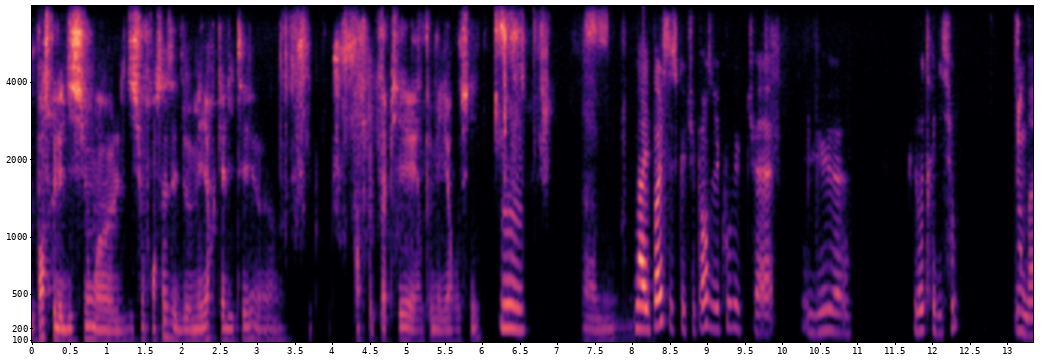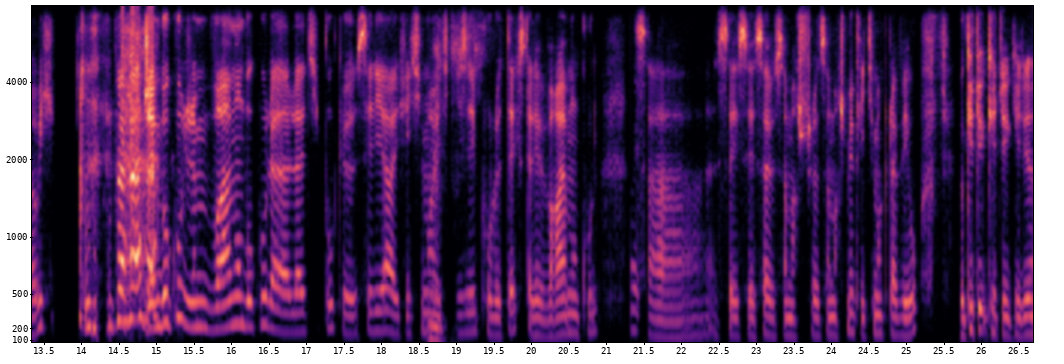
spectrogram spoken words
pense que l'édition, l'édition française est de meilleure qualité. je pense que le papier est un peu meilleur aussi. Mm. Euh, Marie-Paul, c'est ce que tu penses du coup, vu que tu as lu euh, l'autre édition? Oh Bah oui. j'aime beaucoup, j'aime vraiment beaucoup la, typo que Célia a effectivement mm. utilisée pour le texte. Elle est vraiment cool. Ça, ça, ça, marche, ça marche mieux effectivement que la VO, euh, qui, était, qui, était, qui, était,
